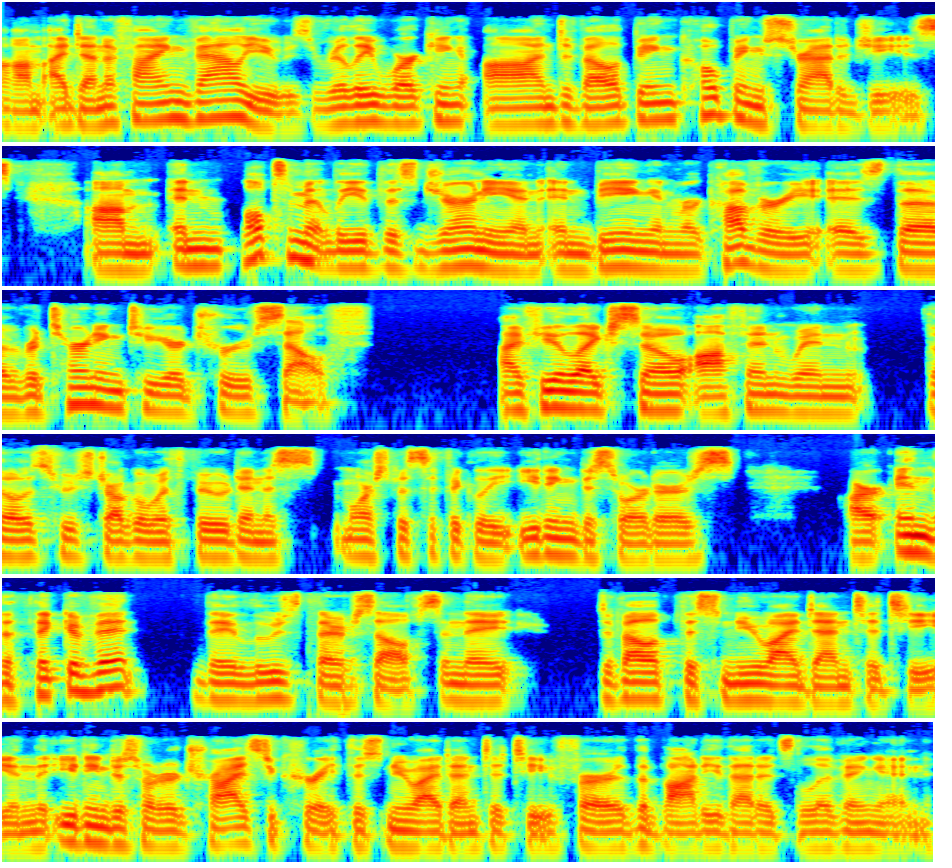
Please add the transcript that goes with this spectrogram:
um, identifying values, really working on developing coping strategies. Um, and ultimately, this journey and, and being in recovery is the returning to your true self. I feel like so often when those who struggle with food and more specifically eating disorders are in the thick of it, they lose their selves and they develop this new identity. And the eating disorder tries to create this new identity for the body that it's living in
